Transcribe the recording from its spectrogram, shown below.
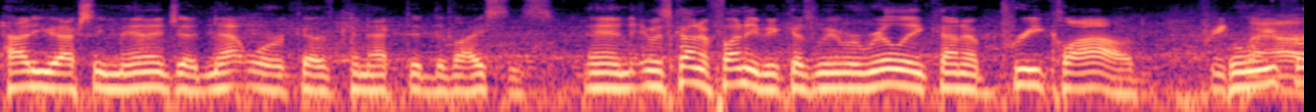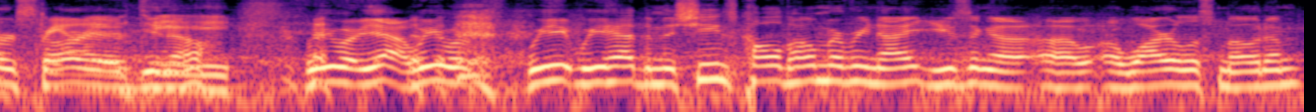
how do you actually manage a network of connected devices? And it was kind of funny because we were really kind of pre-cloud. Pre when we first started, you know, we were, yeah, we were, we, we had the machines called home every night using a, a, a wireless modem.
